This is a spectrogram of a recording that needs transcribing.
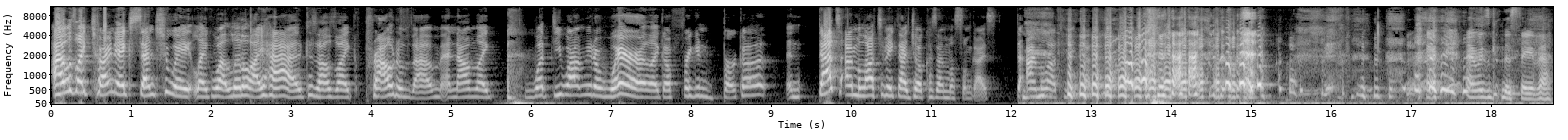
I was like trying to accentuate like what little I had because I was like proud of them, and now I'm like, what do you want me to wear? Like a friggin' burqa? And that's I'm allowed to make that joke because I'm Muslim, guys. I'm allowed to make that. I was gonna say that.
